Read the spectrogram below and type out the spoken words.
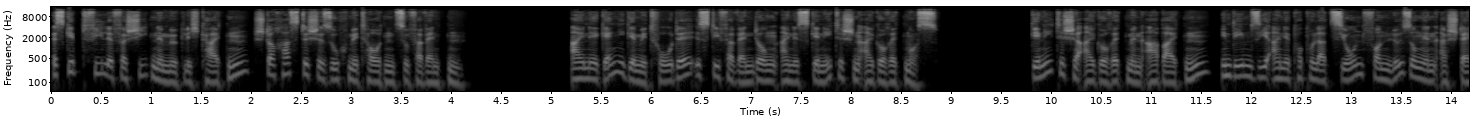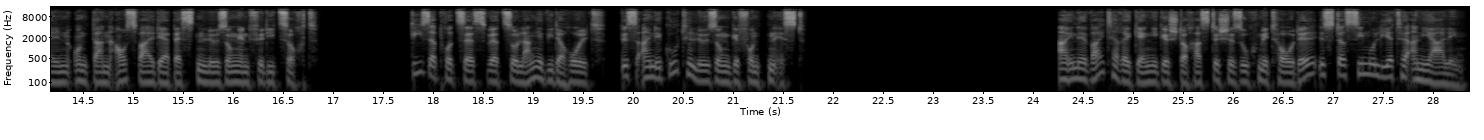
Es gibt viele verschiedene Möglichkeiten, stochastische Suchmethoden zu verwenden. Eine gängige Methode ist die Verwendung eines genetischen Algorithmus. Genetische Algorithmen arbeiten, indem sie eine Population von Lösungen erstellen und dann Auswahl der besten Lösungen für die Zucht. Dieser Prozess wird so lange wiederholt, bis eine gute Lösung gefunden ist. Eine weitere gängige stochastische Suchmethode ist das simulierte Annialing.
